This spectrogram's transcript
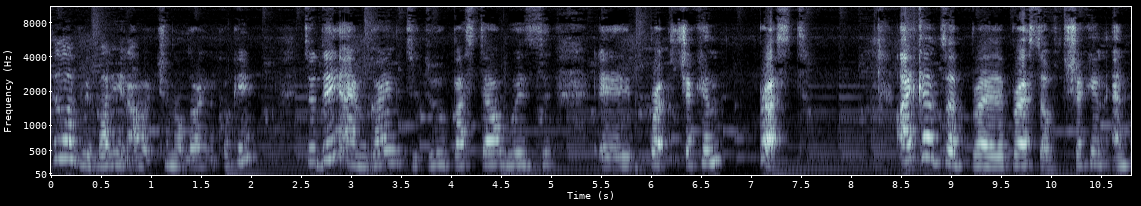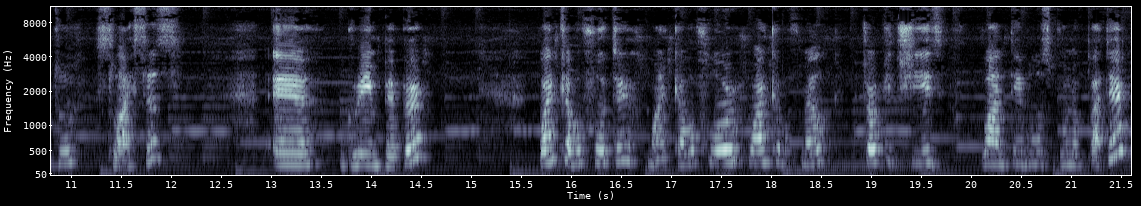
Hello everybody in our channel Learn Cooking. Today I'm going to do pasta with uh, a chicken breast. I cut the breast of chicken into slices, a green pepper, 1 cup of water, 1 cup of flour, 1 cup of milk, turkey cheese, 1 tablespoon of butter,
